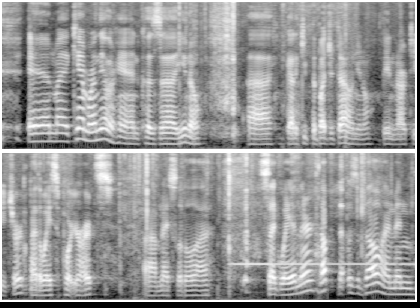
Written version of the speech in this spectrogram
and my camera on the other hand, because, uh, you know, uh, got to keep the budget down, you know, being an art teacher. By the way, support your arts. Um, nice little uh, segue in there. Oh, that was the bell. I'm in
